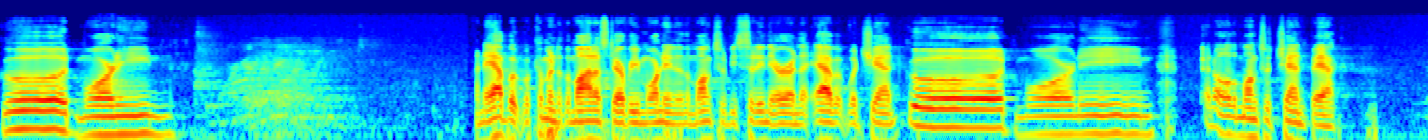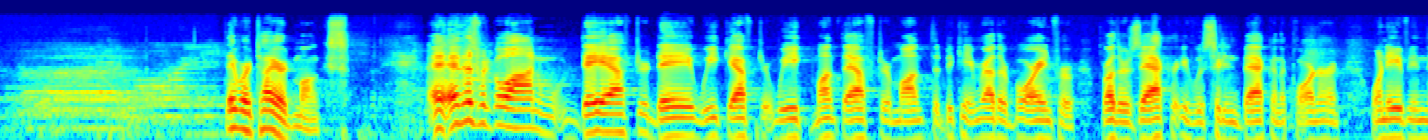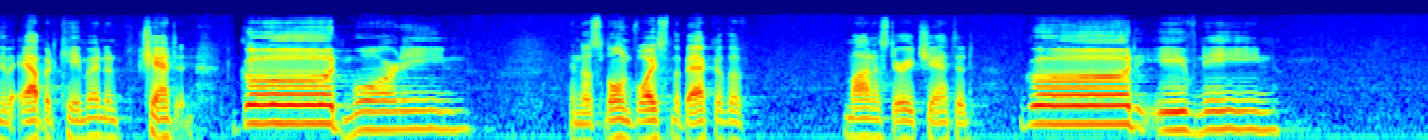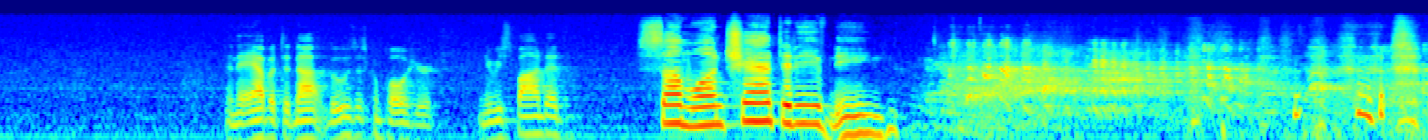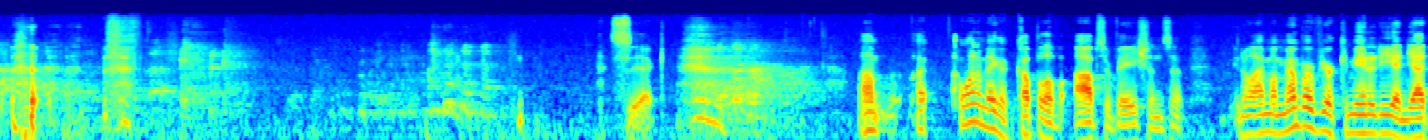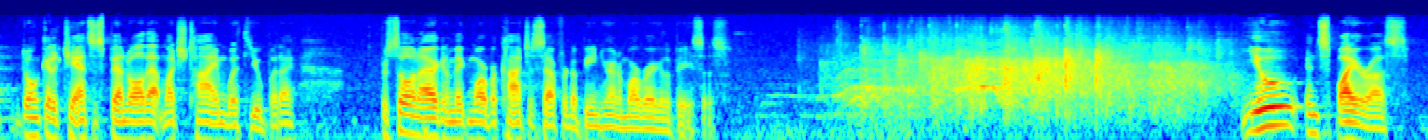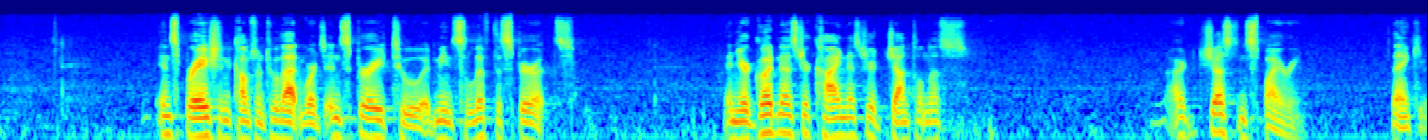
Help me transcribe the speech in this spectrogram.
Good morning. An abbot would come into the monastery every morning, and the monks would be sitting there, and the abbot would chant, Good morning. And all the monks would chant back. They were tired monks. And, and this would go on day after day, week after week, month after month. It became rather boring for Brother Zachary, who was sitting back in the corner. And one evening, the abbot came in and chanted, Good morning. And this lone voice in the back of the monastery chanted, Good evening. And the abbot did not lose his composure. And he responded, Someone chanted evening. Sick. Um, I, I want to make a couple of observations. Uh, you know, I'm a member of your community and yet don't get a chance to spend all that much time with you, but I, Priscilla and I are going to make more of a conscious effort of being here on a more regular basis. You inspire us. Inspiration comes from two Latin words, inspiritu. It means to lift the spirits. And your goodness, your kindness, your gentleness are just inspiring. Thank you.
